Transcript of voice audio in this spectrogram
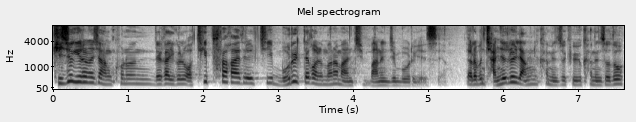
기적이 일어나지 않고는 내가 이걸 어떻게 풀어가야 될지 모를 때가 얼마나 많지, 많은지 모르겠어요. 여러분 자녀를 양육하면서 교육하면서도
